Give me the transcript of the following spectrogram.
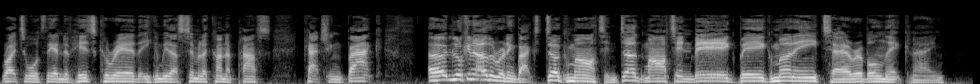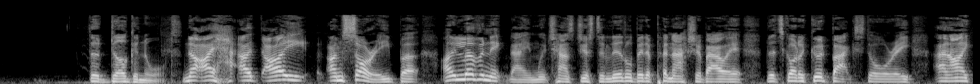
right towards the end of his career. That he can be that similar kind of pass catching back. Uh, looking at other running backs, Doug Martin. Doug Martin, big, big money, terrible nickname. The Duggernaut. No, I, I, I, I'm sorry, but I love a nickname which has just a little bit of panache about it, that's got a good backstory, and I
